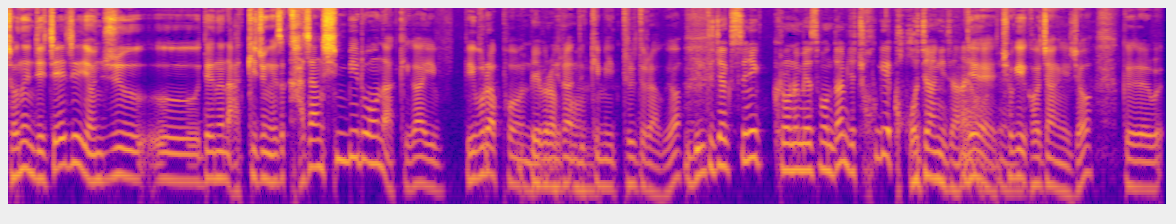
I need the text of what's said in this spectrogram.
저는 이제 재즈 연주되는 악기 중에서 가장 신비로운 악기가 이 비브라폰이라는 비브라폰. 느낌이 들더라고요. 밀트 잭슨이 그런 의미에서 본다면 이제 초기의 거장이잖아요. 네, 초기 거장이죠. 그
